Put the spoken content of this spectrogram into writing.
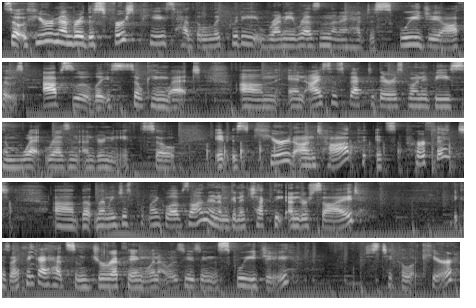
So if you remember, this first piece had the liquidy runny resin that I had to squeegee off. It was absolutely soaking wet. Um, and I suspect there is going to be some wet resin underneath. So it is cured on top. It's perfect. Uh, but let me just put my gloves on and I'm gonna check the underside because I think I had some dripping when I was using the squeegee. Just take a look here.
